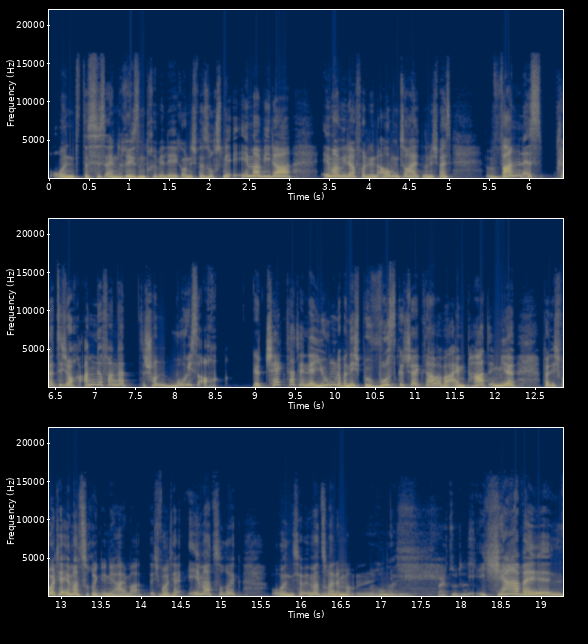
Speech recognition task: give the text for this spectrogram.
Und das ist ein Riesenprivileg. Und ich versuche es mir immer wieder, immer wieder vor den Augen zu halten. Und ich weiß, wann es plötzlich auch angefangen hat, schon wo ich es auch gecheckt hatte in der Jugend, aber nicht bewusst gecheckt habe, aber ein Part in mir, weil ich wollte ja immer zurück in die Heimat. Ich wollte ja immer zurück und ich habe immer Warum? zu meinem. Warum eigentlich? Weißt du das? Ja, weil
